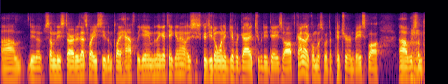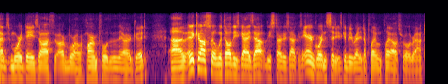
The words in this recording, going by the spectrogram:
Um, you know, some of these starters, that's why you see them play half the game and they get taken out. It's just because you don't want to give a guy too many days off, kind of like almost with a pitcher in baseball, uh, where mm-hmm. sometimes more days off are more harmful than they are good. Uh, and it can also, with all these guys out, these starters out, because Aaron Gordon City is going to be ready to play when playoffs roll around.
